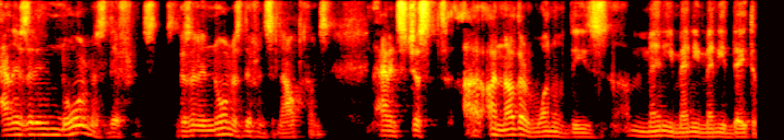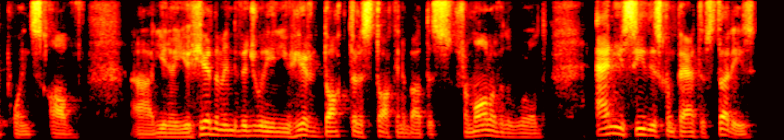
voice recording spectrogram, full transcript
And there's an enormous difference. There's an enormous difference in outcomes. And it's just uh, another one of these many, many, many data points of, uh, you know, you hear them individually and you hear doctors talking about this from all over the world. And you see these comparative studies.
